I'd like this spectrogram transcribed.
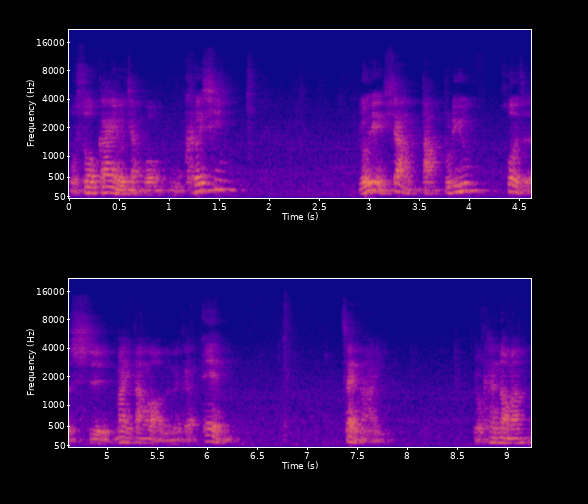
我说刚才有讲过五颗星，有点像 W 或者是麦当劳的那个 M，在哪里？有看到吗？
